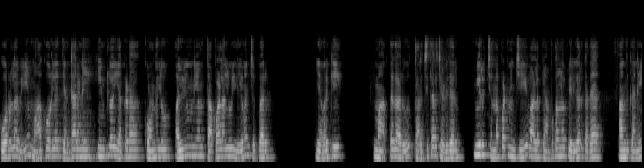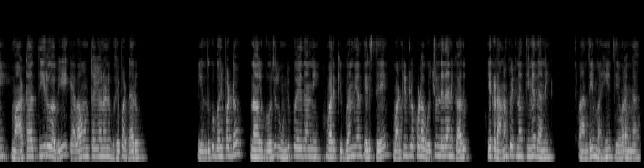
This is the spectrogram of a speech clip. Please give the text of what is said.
కూరలు అవి మా కూరలే తింటారని ఇంట్లో ఎక్కడ కొండలు అల్యూమినియం తపాళాలు లేవని చెప్పారు. ఎవరికి? మా అత్తగారు తరచితరచి అడిగారు. మీరు చిన్నప్పటి నుంచి వాళ్ళ పెంపకంలో పెరిగారు కదా. అందుకని మాట తీరు అవి ఎలా ఉంటాయోనని భయపడ్డారు. ఎందుకు భయపడ్డావు? నాలుగు రోజులు ఉండిపోయేదాన్ని. వారికి ఇబ్బంది అని తెలిస్తే వంటింట్లో కూడా వచ్చి ఉండేదాన్ని కాదు. ఇక్కడ అన్నం పెట్టినా తినేదాన్ని. అంది మహి తీవ్రంగా.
